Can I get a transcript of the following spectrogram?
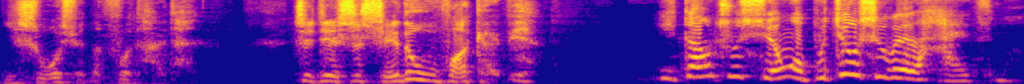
你是我选的傅太太，这件事谁都无法改变。你当初选我不就是为了孩子吗？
